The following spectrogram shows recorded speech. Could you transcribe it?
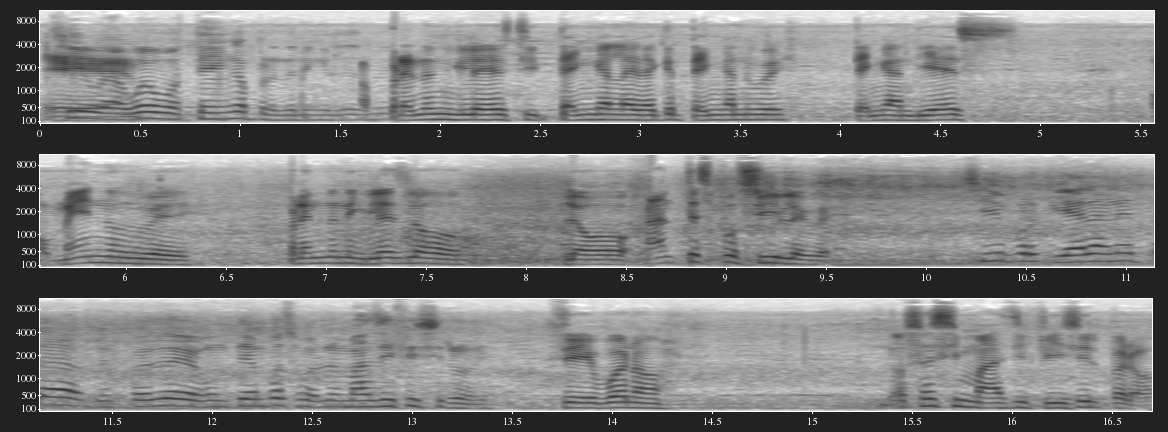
güey, Eh, a huevos, tienen que aprender inglés. Aprendan inglés, tengan la edad que tengan, güey. Tengan 10 o menos, güey. Aprendan inglés lo, lo antes posible, güey. Sí, porque ya la neta, después de un tiempo se vuelve más difícil, güey. Sí, bueno, no sé si más difícil, pero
